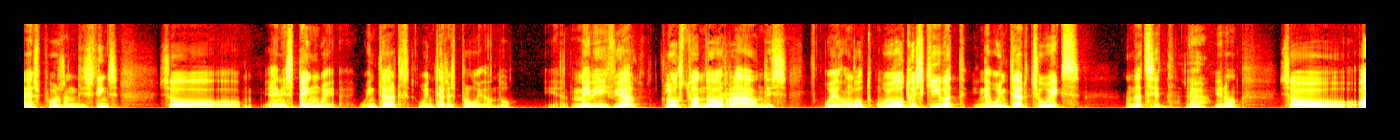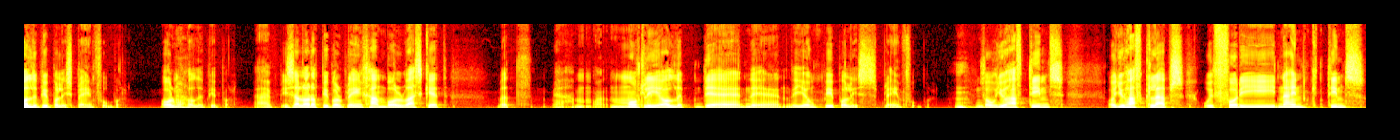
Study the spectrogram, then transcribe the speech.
uh, sports and these things. So in Spain, we winter winter sport we don't do. Yeah. Maybe if you are close to Andorra on this, we don't go. To, we go to ski, but in the winter two weeks, and that's it. Yeah. You know, so all the people is playing football. Almost all the people. Uh, it's a lot of people playing handball, basket, but yeah, mostly all the the, the the young people is playing football. So you have teams or you have clubs with 49 teams,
